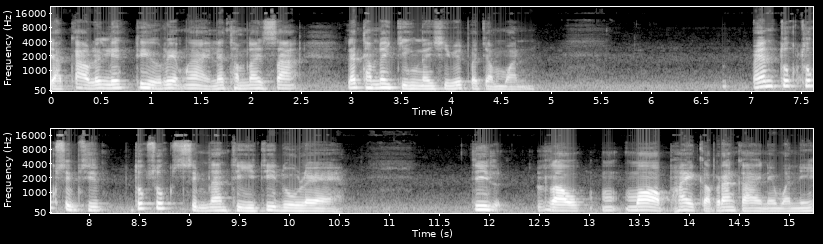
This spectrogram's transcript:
จากก้าวเล็กๆ ที่เรียบง่าย และทำได้ซะและทำได้จริงในชีวิตประจำวัน แม้นทุกๆสิบทุกๆสิบนาทีที่ดูแลที่ เรามอบให้กับร่างกายในวันนี้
